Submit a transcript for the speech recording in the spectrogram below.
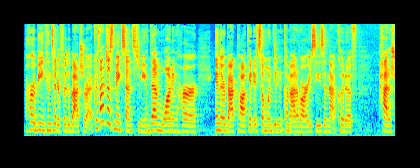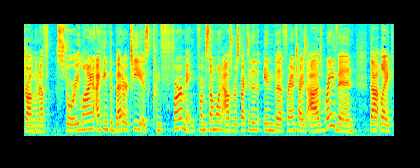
her being considered for the Bachelorette because that does make sense to me. Them wanting her in their back pocket if someone didn't come out of Arie's season that could have had a strong enough storyline. I think the better tea is confirming from someone as respected in, in the franchise as Raven that like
